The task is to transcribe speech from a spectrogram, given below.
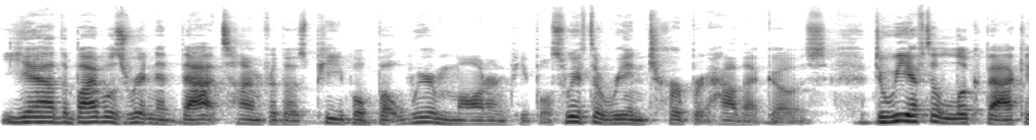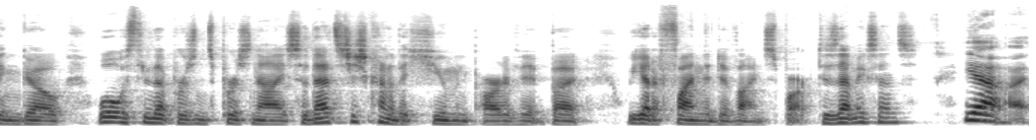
yeah, the Bible was written at that time for those people, but we're modern people, so we have to reinterpret how that goes. Do we have to look back and go, what was through that person's personality? So that's just kind of the human part of it, but we got to find the divine spark. Does that make sense? Yeah,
